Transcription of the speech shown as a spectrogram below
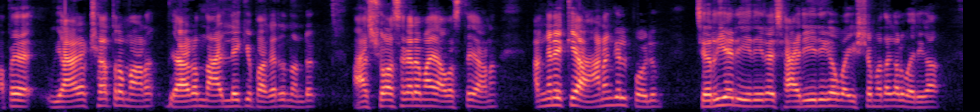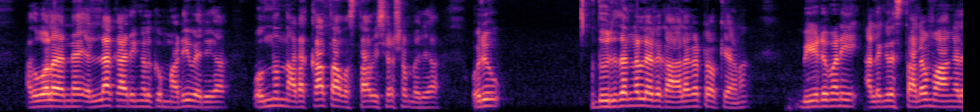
അപ്പോൾ വ്യാഴക്ഷേത്രമാണ്. വ്യാഴം നാലിലേക്ക് പകരുന്നുണ്ട്. ആശ്വാസകരമായ അവസ്ഥയാണ്. അങ്ങനെയൊക്കെ ആണെങ്കിൽ പോലും ചെറിയ രീതിയിൽ ശാരീരിക വൈഷമതകൾ വരിക. അതുപോലെ തന്നെ എല്ലാ കാര്യങ്ങൾക്കും മടി വരിക. ഒന്നും നടക്കാത്ത അവസ്ഥാവിശേഷം വരിക. ഒരു ദുരിതങ്ങളുടെ ഒരു കാലഘട്ടമൊക്കെയാണ്. വീട് പണി അല്ലെങ്കിൽ സ്ഥലം വാങ്ങൽ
